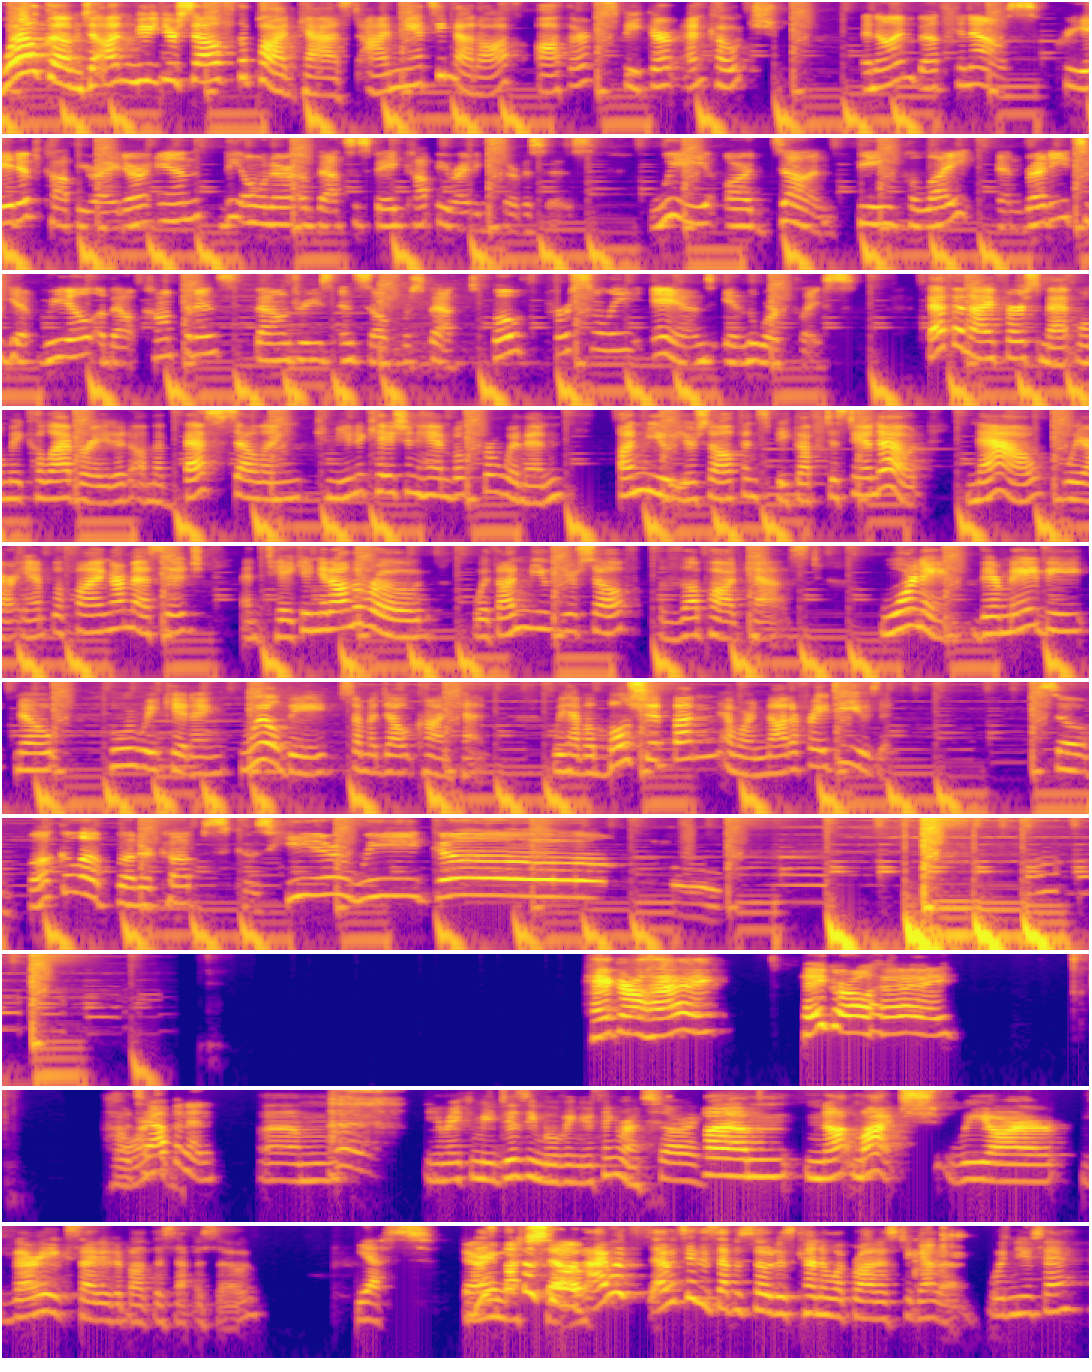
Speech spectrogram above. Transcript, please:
Welcome to Unmute Yourself, the podcast. I'm Nancy Medoff, author, speaker, and coach. And I'm Beth Knaus, creative copywriter and the owner of That's a Spade Copywriting Services. We are done being polite and ready to get real about confidence, boundaries, and self respect, both personally and in the workplace. Beth and I first met when we collaborated on the best selling communication handbook for women Unmute Yourself and Speak Up to Stand Out. Now we are amplifying our message and taking it on the road with Unmute Yourself, the podcast. Warning there may be, no, who are we kidding? Will be some adult content. We have a bullshit button and we're not afraid to use it. So buckle up, buttercups, because here we go. Hey, girl, hey. Hey, girl, hey. How What's are you? happening? Um, you're making me dizzy moving your thing around. Sorry. Um, not much. We are very excited about this episode. Yes, very This much episode, so. I would I would say this episode is kind of what brought us together, wouldn't you say?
